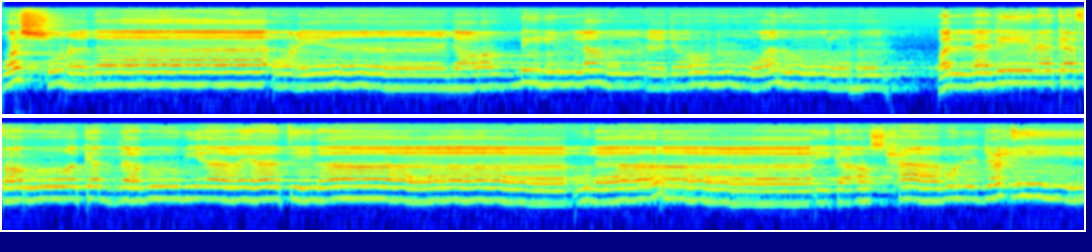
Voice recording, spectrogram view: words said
والشهداء عند ربهم لهم أجرهم ونورهم والذين كفروا وكذبوا بآياتنا أولئك أصحاب الجحيم.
